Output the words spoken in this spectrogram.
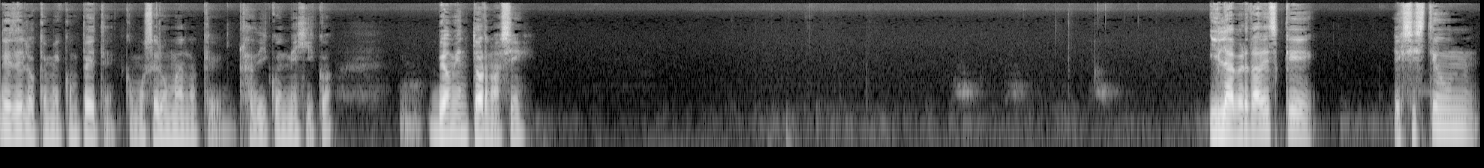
desde lo que me compete como ser humano que radico en México, veo mi entorno así. Y la verdad es que existe un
